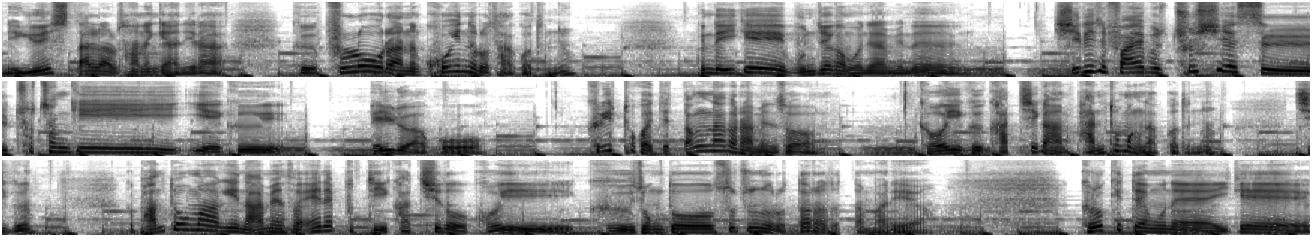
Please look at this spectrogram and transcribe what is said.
네, US 달러로 사는 게 아니라 그 플로우라는 코인으로 사거든요. 근데 이게 문제가 뭐냐면은 시리즈 5 출시했을 초창기의 그 밸류하고 크립토가 이제 떡락을 하면서 거의 그 가치가 한 반토막 났거든요. 지금 그 반토막이 나면서 NFT 가치도 거의 그 정도 수준으로 떨어졌단 말이에요. 그렇기 때문에 이게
